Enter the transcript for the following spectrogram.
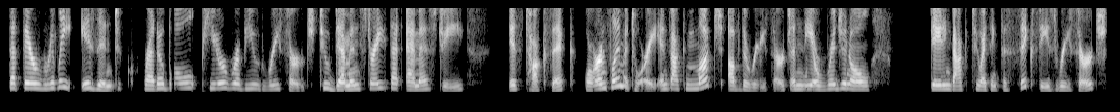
that there really isn't credible peer reviewed research to demonstrate that msg is toxic or inflammatory. In fact, much of the research and the original dating back to, I think, the 60s research,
